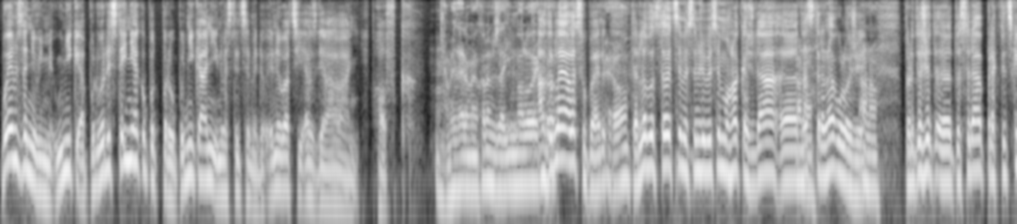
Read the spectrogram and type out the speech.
bojem s daňovými úniky a podvody, stejně jako podporou podnikání, investicemi do inovací a vzdělávání. Hovk. A mě tady mimochodem zajímalo, jako... A tohle je ale super. Jo. Tenhle odstavec si myslím, že by si mohla každá uh, ta Ano. strana uložit. Ano. Protože t, to se dá prakticky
